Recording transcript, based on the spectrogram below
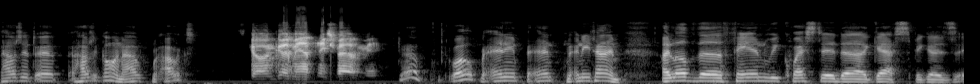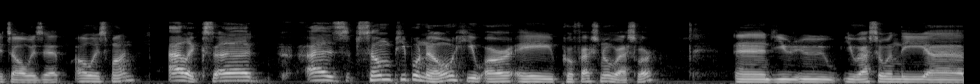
How's it uh, How's it going, Alex? Going good, man. Thanks for having me. Yeah, well, any any time. I love the fan requested uh, guests because it's always uh, always fun. Alex, uh, as some people know, you are a professional wrestler, and you you, you wrestle in the uh,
